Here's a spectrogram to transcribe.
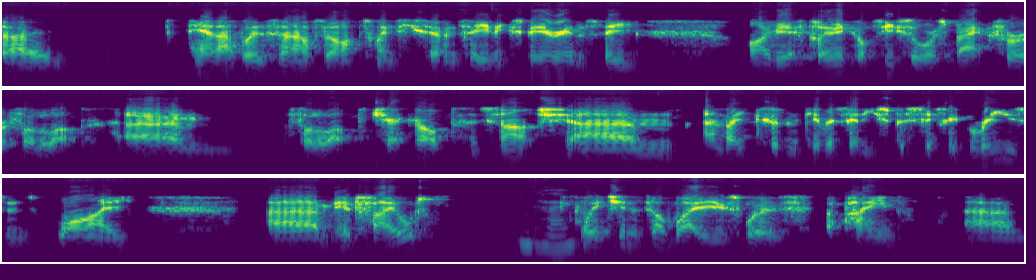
So yeah, that was, uh, was our 2017 experience. The IVF clinic obviously saw us back for a follow up. Um, follow up checkup and such, um, and they couldn't give us any specific reasons why um, it failed Okay. which in some ways was a pain um,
